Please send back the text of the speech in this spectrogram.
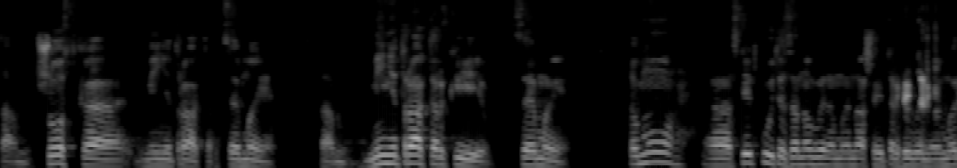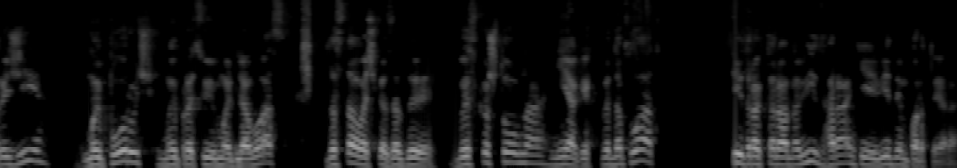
Там шостка міні-трактор, це ми. Там міні-трактор Київ, це ми. Тому е, слідкуйте за новинами нашої торгівельної мережі. Ми поруч, ми працюємо для вас. Доставочка завжди безкоштовна, ніяких предоплат. Всі трактора нові з гарантії від імпортера.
